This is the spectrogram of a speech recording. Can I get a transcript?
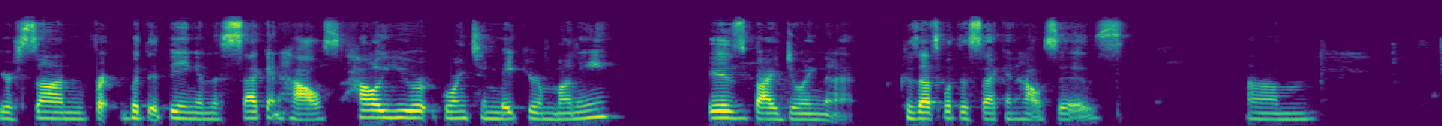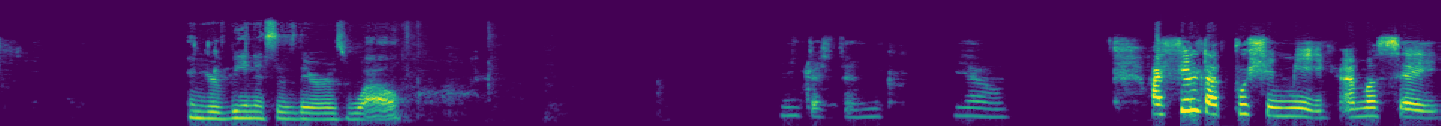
your sun, with it being in the second house, how you're going to make your money is by doing that because that's what the second house is. Um, and your Venus is there as well. Interesting. Yeah. I feel that pushing me, I must say.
